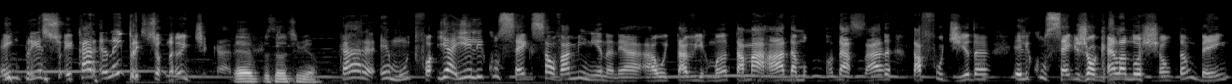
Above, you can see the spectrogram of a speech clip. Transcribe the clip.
É impressionante. Cara, não é impressionante, cara. É impressionante mesmo. Cara, é muito foda. E aí ele consegue salvar a menina, né? A, a oitava irmã tá amarrada, amordaçada, tá fudida. Ele consegue jogar ela no chão também,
